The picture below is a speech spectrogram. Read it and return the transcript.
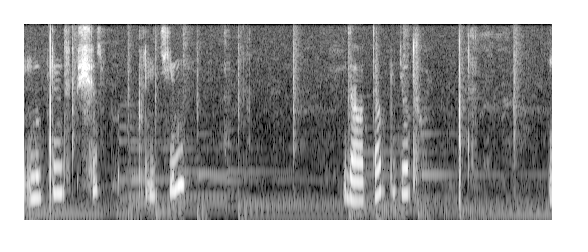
ну, в принципе, сейчас глядим. Да, вот так идет и,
